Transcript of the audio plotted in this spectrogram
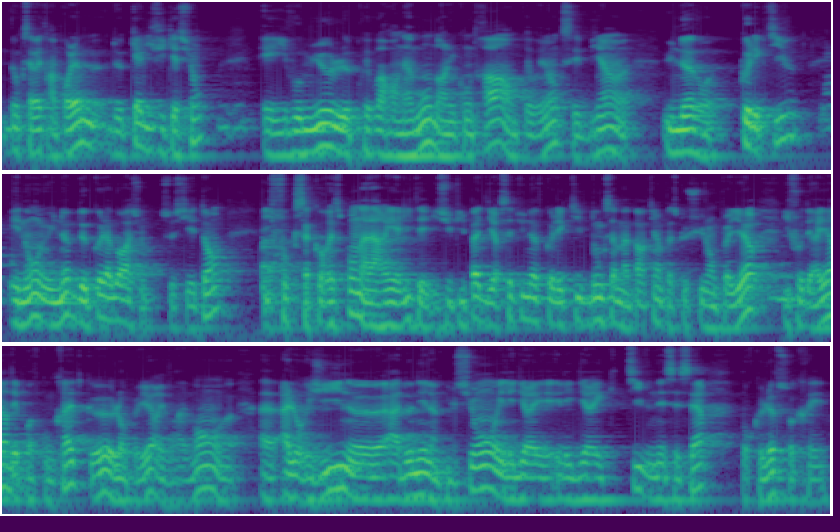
donc, ça va être un problème de qualification. Et il vaut mieux le prévoir en amont dans les contrats, en prévoyant que c'est bien une œuvre collective et non une œuvre de collaboration. Ceci étant, il faut que ça corresponde à la réalité. Il suffit pas de dire c'est une œuvre collective, donc ça m'appartient parce que je suis l'employeur. Il faut derrière des preuves concrètes que l'employeur est vraiment euh, à l'origine, euh, a donné l'impulsion et les, directives nécessaires pour que l'œuvre soit créée.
